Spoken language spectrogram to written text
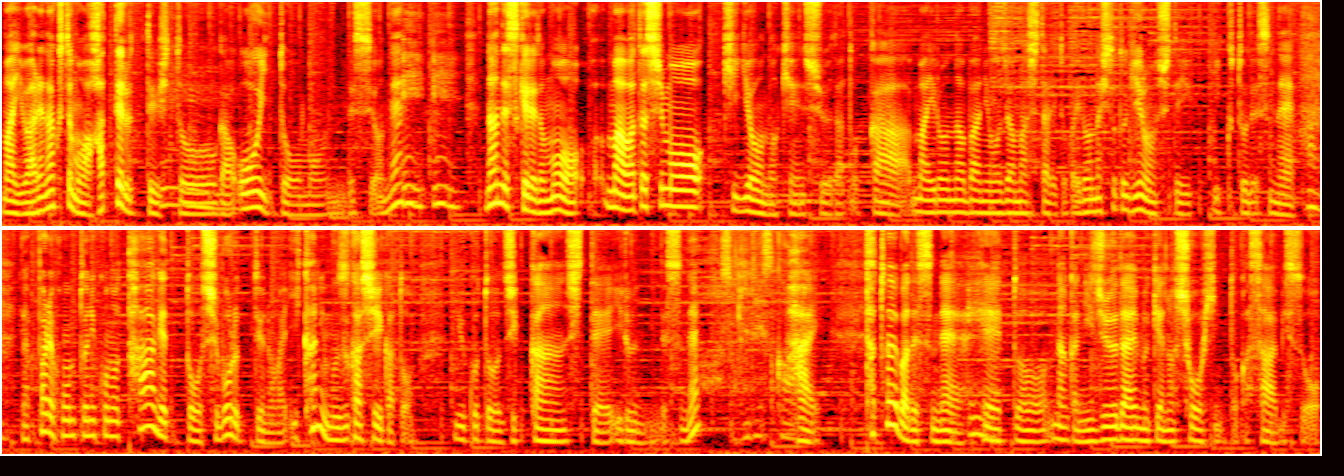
まあ言われなくても分かってるっていう人が多いと思うんですよね、なんですけれどもまあ私も企業の研修だとかまあいろんな場にお邪魔したりとかいろんな人と議論していくとですねはい。やっぱり本当にこのターゲットを絞るっていうのがいかに難しいかということを実感しているんですね。あそうですか。はい。例えばですね、ええ。えー、となんか20代向けの商品とかサービスを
